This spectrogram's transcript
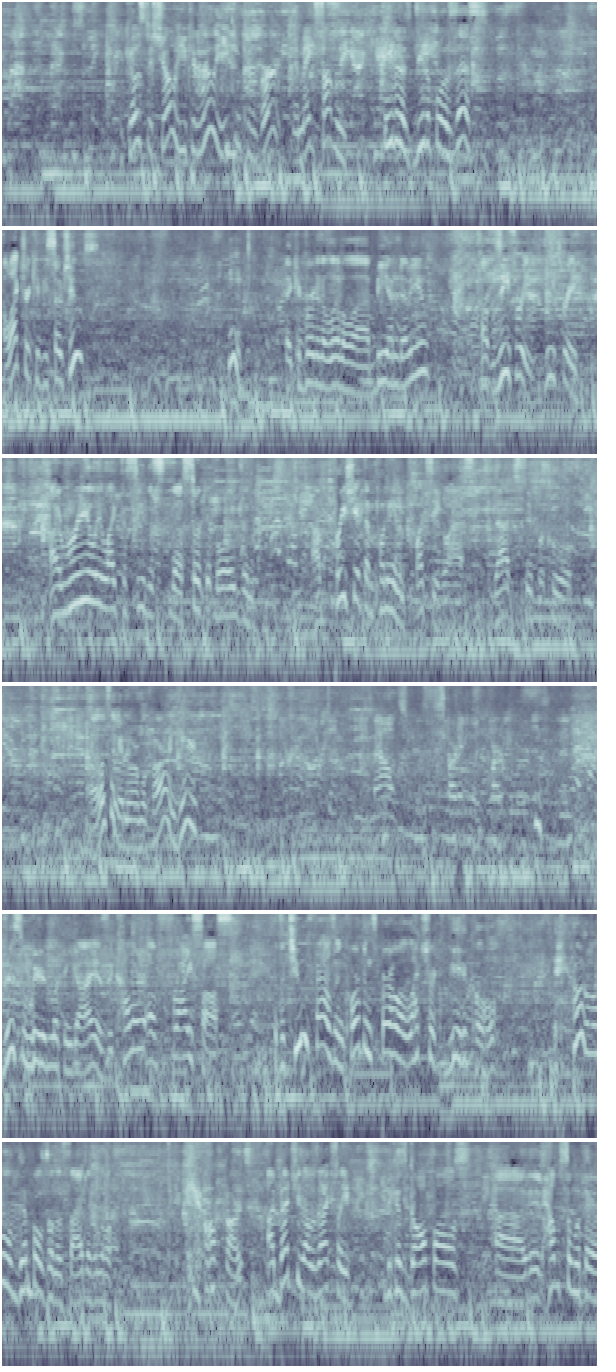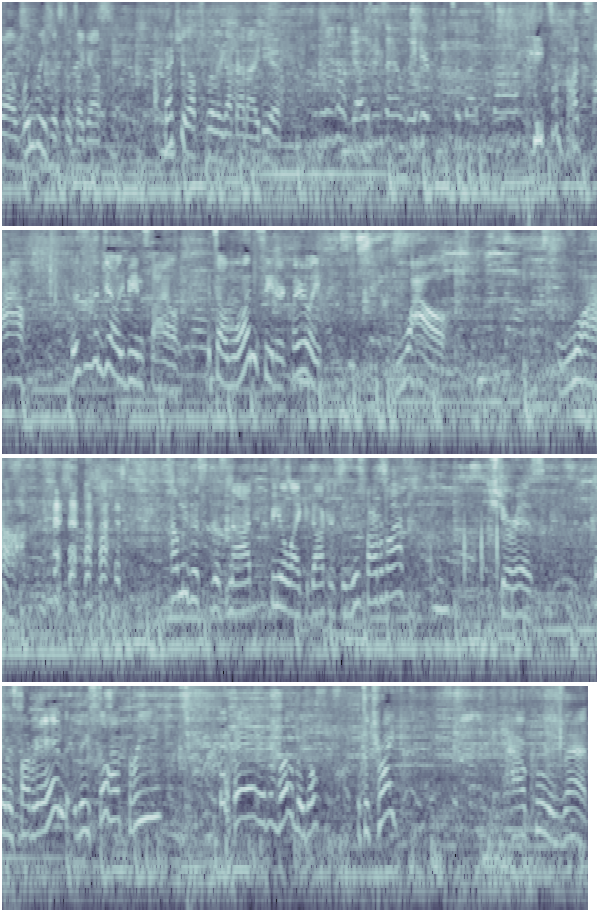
It goes to show you can really you can convert and make something even as beautiful as this. Electric if you so choose. Hmm. they converted a little uh, BMW oh Z3 Z3 I really like to see this, the circuit boards and I appreciate them putting it in plexiglass. That's super cool. Uh, it looks like a normal car in here mounts starting with cardboard. this weird looking guy is the color of fry sauce. It's a 2000 Corbin Sparrow electric vehicle. Look at little dimples on the side, like a little golf cart. I bet you that was actually because golf balls, uh, it helps them with their uh, wind resistance, I guess. I bet you that's where they got that idea. Original jelly bean style, later pizza butt style. Pizza butt style. This is the jelly bean style. It's a one-seater, clearly. Wow. Wow. Tell me this does not feel like Dr. Is this fiberglass? Sure is. It is fiberglass. And they still have three it's road legal. It's a trike. How cool is that?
